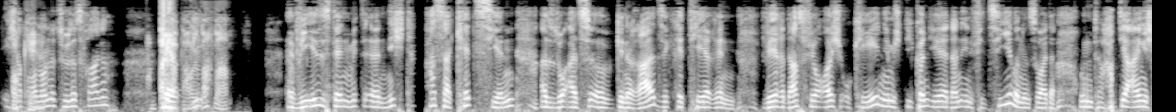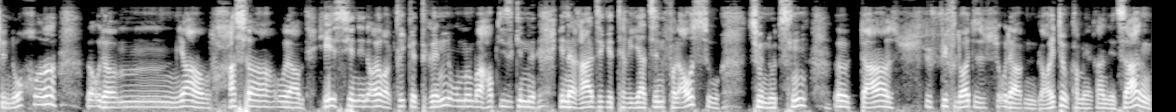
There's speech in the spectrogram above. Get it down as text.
Ich habe Okay. auch noch eine Zusatzfrage. Ah ja, Äh, Paul, wie- mach mal. Äh, Wie ist es denn mit äh, Nicht-Hasser-Kätzchen, also so als äh, Generalsekretärin, wäre das für euch okay? Nämlich, die könnt ihr ja dann infizieren und so weiter. Und habt ihr eigentlich genug äh, oder mh, ja Hasser oder Häschen in eurer Clique drin, um überhaupt dieses Gen Generalsekretariat sinnvoll auszunutzen? Äh, da, wie, wie viele Leute oder Leute, kann man ja gar nicht sagen,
